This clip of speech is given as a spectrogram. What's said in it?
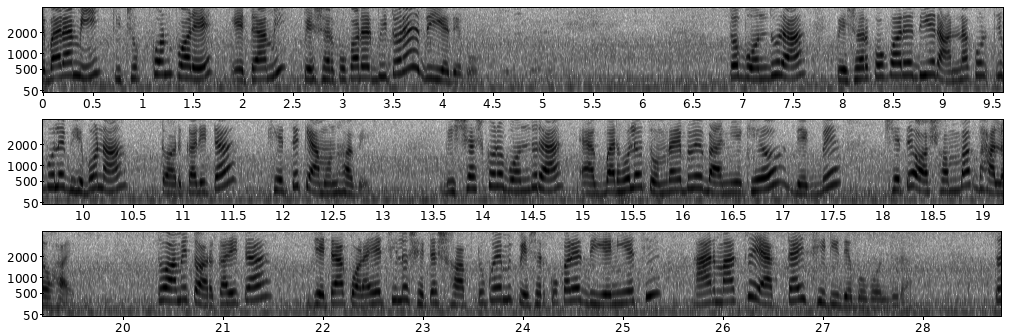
এবার আমি কিছুক্ষণ পরে এটা আমি প্রেশার কুকারের ভিতরে দিয়ে দেব। তো বন্ধুরা প্রেশার কুকারে দিয়ে রান্না করছি বলে ভেবো না, তরকারিটা খেতে কেমন হবে? বিশ্বাস করো বন্ধুরা, একবার হলেও তোমরা এভাবে বানিয়ে খেয়েও দেখবে খেতে অসম্ভব ভালো হয়। তো আমি তরকারিটা যেটা কড়াইয়ে ছিল সেটা সবটুকুই আমি প্রেশার কুকারে দিয়ে নিয়েছি, আর মাত্র একটাই সিটি দেব বন্ধুরা। তো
